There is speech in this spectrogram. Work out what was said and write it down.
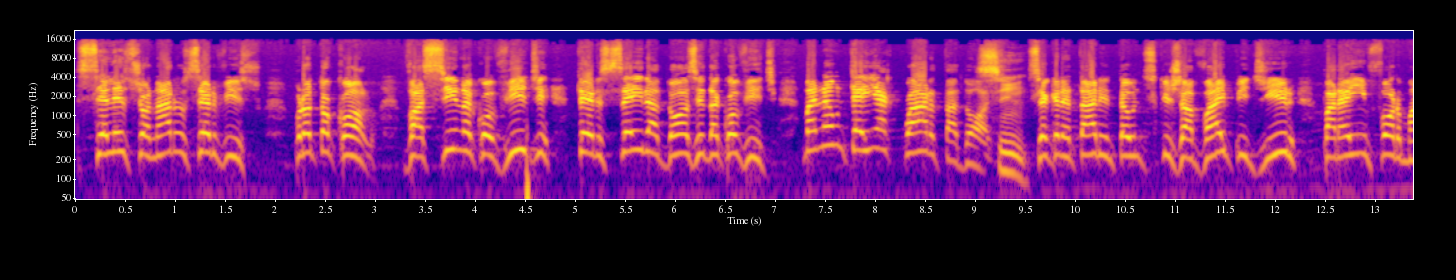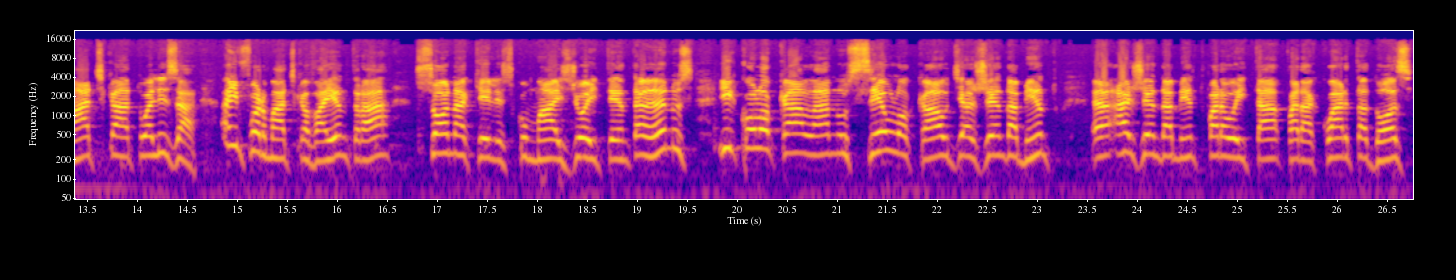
selecionar um serviço, protocolo, vacina Covid, terceira dose da Covid, mas não tem a quarta dose. Sim. O secretário então diz que já vai pedir para a informática atualizar. A informática vai entrar só naqueles com mais de 80 anos e colocar lá no seu local de agendamento agendamento para, oita, para a quarta dose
